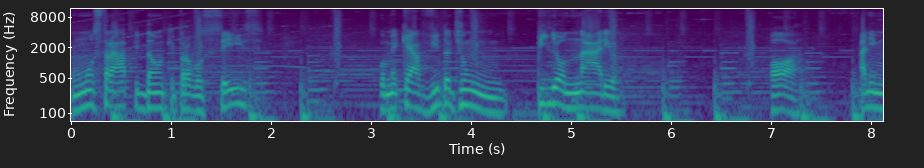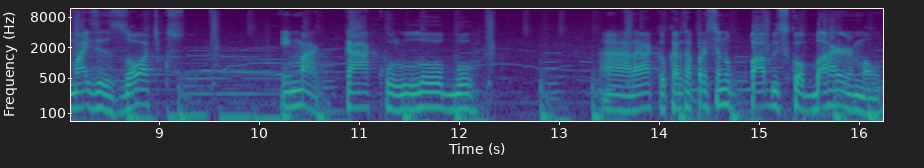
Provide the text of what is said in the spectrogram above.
Vou mostrar rapidão aqui pra vocês. Como é que é a vida de um bilionário. Ó, animais exóticos. Tem macaco, lobo. Caraca, o cara tá parecendo Pablo Escobar, irmão.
